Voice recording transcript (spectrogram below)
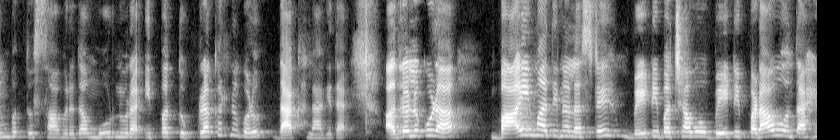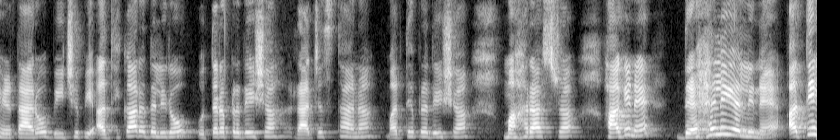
ಎಂಬತ್ತು ಸಾವಿರದ ಮೂರ್ನೂರ ಇಪ್ಪತ್ತು ಪ್ರಕರಣಗಳು ದಾಖಲಾಗಿದೆ. ಅದರಲ್ಲೂ ಕೂಡ ಬಾಯಿ ಮಾತಿನಲ್ಲಷ್ಟೇ ಬೇಟಿ ಬಚಾವೋ, ಬೇಟಿ ಪಡಾವೋ ಅಂತ ಹೇಳ್ತಾ ಇರೋ ಬಿಜೆಪಿ ಅಧಿಕಾರದಲ್ಲಿರೋ ಉತ್ತರ ಪ್ರದೇಶ, ರಾಜಸ್ಥಾನ, ಮಧ್ಯಪ್ರದೇಶ, ಮಹಾರಾಷ್ಟ್ರ ಹಾಗೆಯೇ ದೆಹಲಿಯಲ್ಲಿನೇ ಅತಿ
